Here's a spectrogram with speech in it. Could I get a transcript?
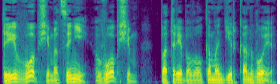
«Ты в общем оцени, в общем», — потребовал командир конвоя.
